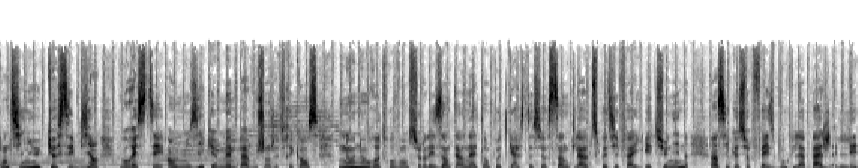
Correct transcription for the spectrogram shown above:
continue. Que c'est bien. Vous restez en musique, même pas vous changer de fréquence. Nous nous retrouvons sur les internets en podcast sur SoundCloud, Spotify et TuneIn, ainsi que sur Facebook, la page Les.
